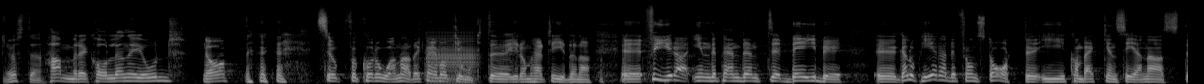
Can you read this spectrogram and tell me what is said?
Just det. Hamrekollen är gjord. Ja, se upp för corona. Det kan ju vara klokt eh, i de här tiderna. Eh, fyra, Independent Baby, galopperade från start i comebacken senast.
